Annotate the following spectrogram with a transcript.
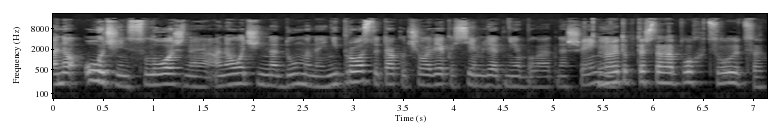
Она очень сложная, она очень надуманная. Не просто так у человека 7 лет не было отношений. Ну, это потому что она плохо целуется.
